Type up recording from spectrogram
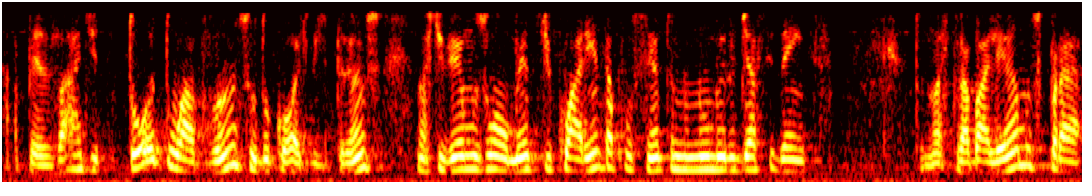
apesar de todo o avanço do Código de Trânsito, nós tivemos um aumento de 40% no número de acidentes. Nós trabalhamos para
